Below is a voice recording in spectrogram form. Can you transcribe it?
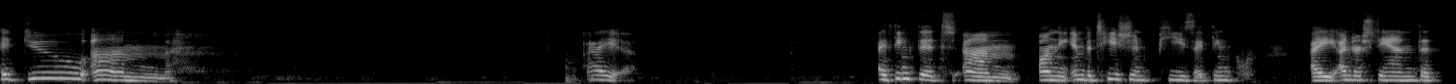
I do um I I think that um on the invitation piece, I think I understand that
